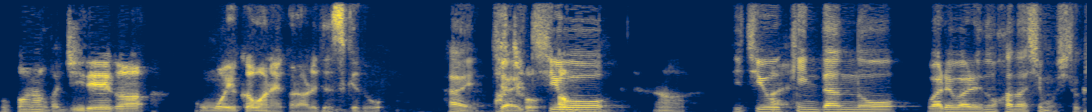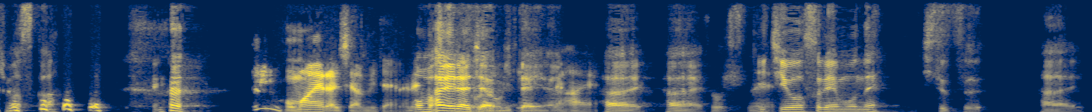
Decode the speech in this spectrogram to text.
僕はなんか事例が思い浮かばないからあれですけど、はい。じゃあ一応、うん。一応はい禁断の我々の話もしときますか？お前らじゃんみたいなね。お前らじゃんみたいな。はい。はい。はい。そうですね。一応それもね、しつつ、はい。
